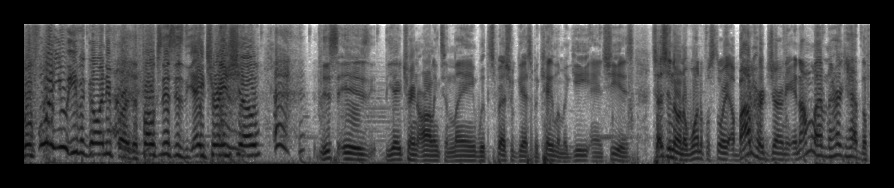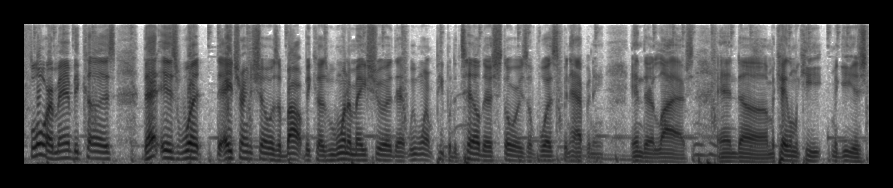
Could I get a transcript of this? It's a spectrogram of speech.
Before you even go any further, folks, this is the A Train Show. This is the A Train Arlington Lane with special guest Mikala McGhee, and she is touching on a wonderful story about her journey. And I'm letting her have the floor, man, because that is what the A Train Show is about. Because we want to make sure that we want people to tell their stories of what's been happening in their lives. Mm-hmm. And uh, Mikala McGhee, McGhee is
